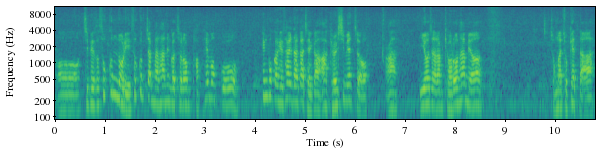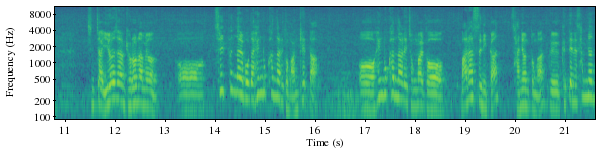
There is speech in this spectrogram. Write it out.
어, 집에서 소꿉놀이, 소꿉장난 하는 것처럼 밥 해먹고 행복하게 살다가 제가 아 결심했죠. 아 이 여자랑 결혼하면 정말 좋겠다. 진짜 이 여자랑 결혼하면 어, 슬픈 날보다 행복한 날이 더 많겠다. 어, 행복한 날이 정말 더 많았으니까 4년 동안 그 그때는 3년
